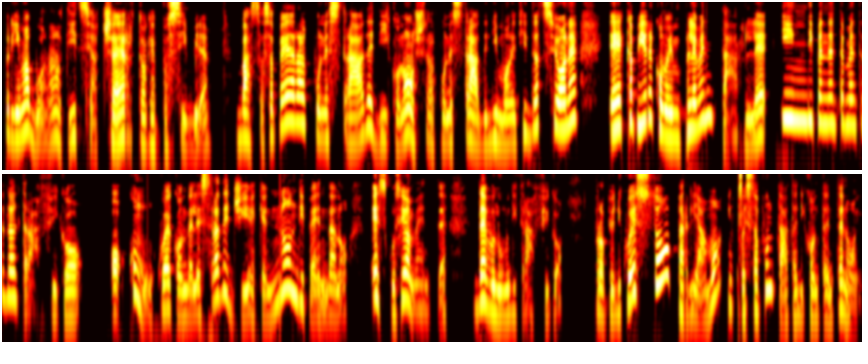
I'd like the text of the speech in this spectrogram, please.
Prima buona notizia, certo che è possibile. Basta sapere alcune strade di conoscere alcune strade di monetizzazione e capire come implementarle indipendentemente dal traffico o comunque con delle strategie che non dipendano esclusivamente dai volumi di traffico. Proprio di questo parliamo in questa puntata di Contente Noi.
